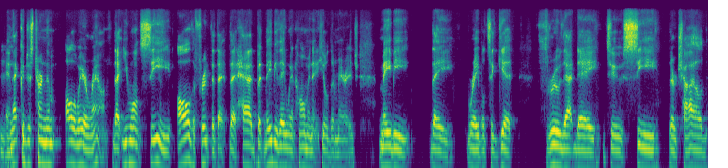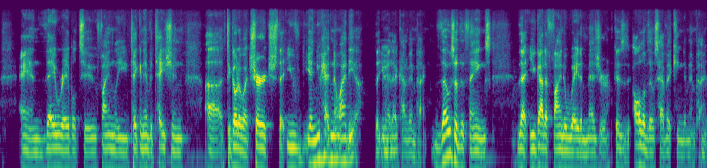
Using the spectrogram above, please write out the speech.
Mhm. And that could just turn them all the way around that you won't see all the fruit that, that that had, but maybe they went home and it healed their marriage. Maybe they were able to get through that day to see their child and they were able to finally take an invitation uh, to go to a church that you and you had no idea that you had that kind of impact those are the things that you got to find a way to measure because all of those have a kingdom impact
